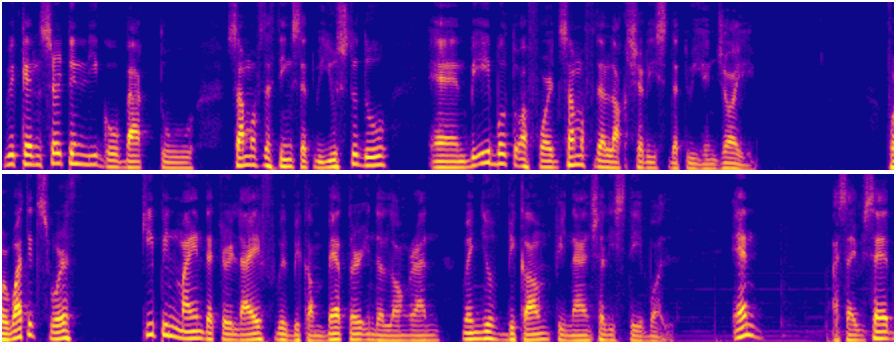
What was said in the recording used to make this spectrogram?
we can certainly go back to some of the things that we used to do and be able to afford some of the luxuries that we enjoy. For what it's worth, keep in mind that your life will become better in the long run when you've become financially stable. And as I've said,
